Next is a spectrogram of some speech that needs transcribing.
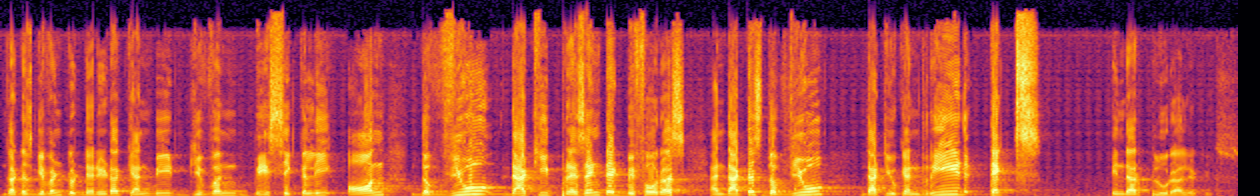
that is given to Derrida can be given basically on the view that he presented before us, and that is the view that you can read texts in their pluralities.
